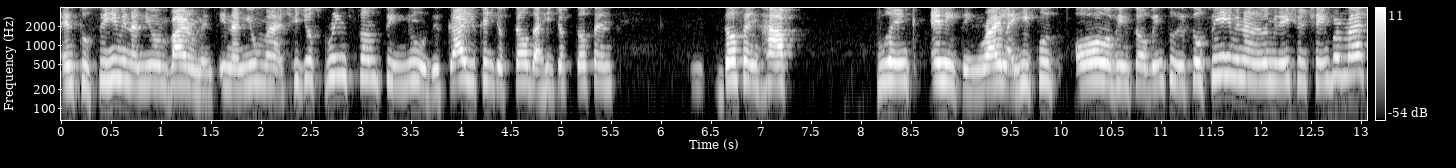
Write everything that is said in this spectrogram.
And to see him in a new environment, in a new match, he just brings something new. This guy, you can just tell that he just doesn't doesn't have blink anything, right? Like he puts all of himself into this. So see him in an elimination chamber match,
